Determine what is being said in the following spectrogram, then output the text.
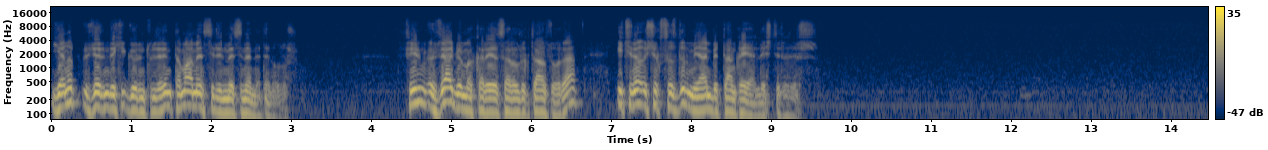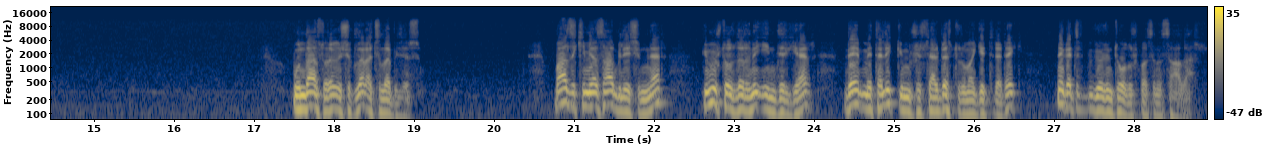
yanıp üzerindeki görüntülerin tamamen silinmesine neden olur. Film özel bir makaraya sarıldıktan sonra içine ışık sızdırmayan bir tanka yerleştirilir. Bundan sonra ışıklar açılabilir. Bazı kimyasal bileşimler gümüş tozlarını indirger ve metalik gümüşü serbest duruma getirerek negatif bir görüntü oluşmasını sağlar.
